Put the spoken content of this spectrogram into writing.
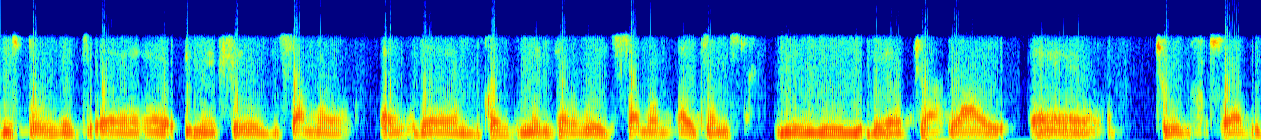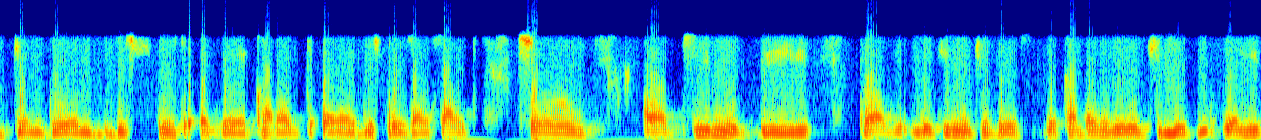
dispose it uh, field somewhere. And because the medical waste, some of the items you, they have to apply uh, to so that it can go and be at the correct uh, disposal site. So our team would be probably looking into this. The company will to look really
